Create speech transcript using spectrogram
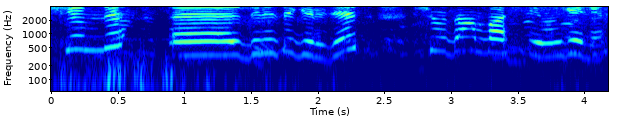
Şimdi eee, denize gireceğiz. Şuradan başlayalım. Gelin.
